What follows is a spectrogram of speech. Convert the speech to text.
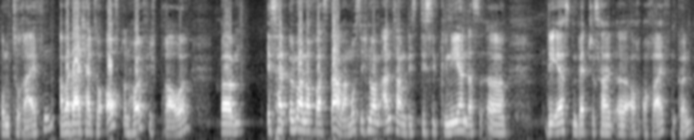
um zu reifen. Aber da ich halt so oft und häufig braue, ähm, ist halt immer noch was da. Man muss sich nur am Anfang dis disziplinieren, dass äh, die ersten Batches halt äh, auch, auch reifen können.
